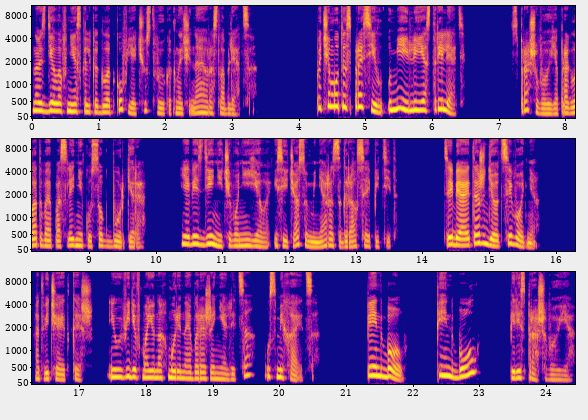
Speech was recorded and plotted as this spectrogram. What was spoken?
Но, сделав несколько глотков, я чувствую, как начинаю расслабляться. «Почему ты спросил, умею ли я стрелять?» Спрашиваю я, проглатывая последний кусок бургера. Я весь день ничего не ела, и сейчас у меня разыгрался аппетит. «Тебя это ждет сегодня», — отвечает Кэш, и, увидев мое нахмуренное выражение лица, усмехается. «Пейнтбол». «Пейнтбол?» — переспрашиваю я.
